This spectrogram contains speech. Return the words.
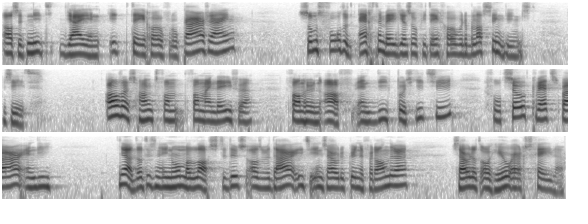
Als het niet jij en ik tegenover elkaar zijn. Soms voelt het echt een beetje alsof je tegenover de Belastingdienst zit. Alles hangt van, van mijn leven van hun af. En die positie voelt zo kwetsbaar en die, ja, dat is een enorme last. Dus als we daar iets in zouden kunnen veranderen, zou dat al heel erg schelen.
